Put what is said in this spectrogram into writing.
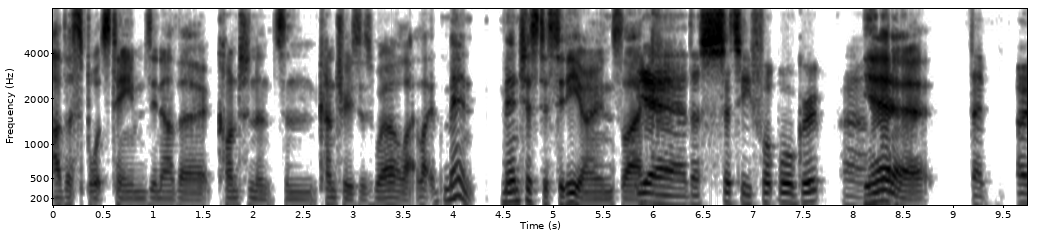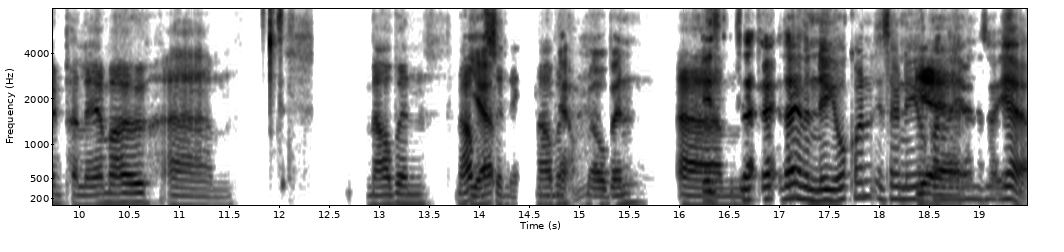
other sports teams in other continents and countries as well. Like like man, Manchester City owns like yeah, the City Football Group. Um, yeah, they own Palermo, um, Melbourne, Melbourne, yep. Sydney, Melbourne, yeah, Melbourne. Um, is, that, are they in the New York one? Is there a New York yeah, one they own? Is that, yeah,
